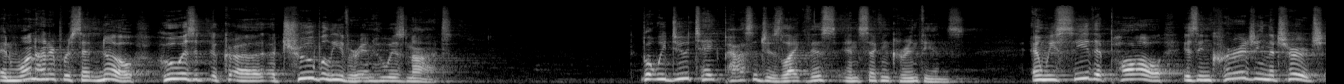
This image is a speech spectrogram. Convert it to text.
and 100% know who is a, a, a, true believer and who is not. But we do take passages like this in 2 Corinthians and we see that Paul is encouraging the church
